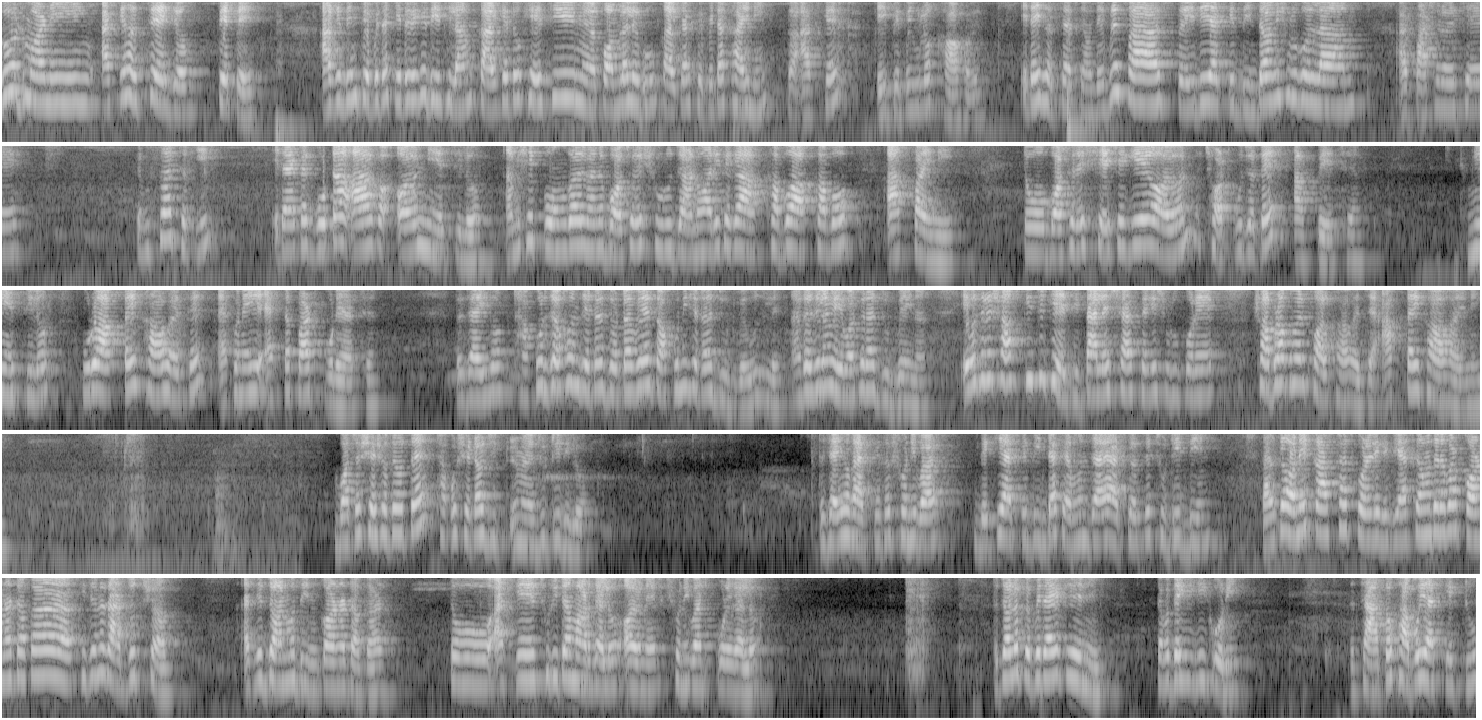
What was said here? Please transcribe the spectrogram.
Good morning আজকে হচ্ছে এই যে পেঁপে। আগের দিন পেঁপেটা কেটে রেখে দিয়েছিলাম। কালকে তো খেয়েছি কমলা লেবু। কালকে আর পেঁপেটা খাইনি। তো আজকে এই পেঁপেগুলো খাওয়া হবে। এটাই হচ্ছে আজকে আমাদের ব্রেকফাস্ট তো এই দিয়ে আজকের দিনটাও আমি শুরু করলাম। আর পাশে রয়েছে, বুঝতে পারছ কি? এটা একটা গোটা আখ অয়ন নিয়ে এসেছিল। আমি সেই পোঙ্গল মানে বছরের শুরু জানুয়ারি থেকে আখ খাব আখ খাব আখ পাইনি। তো বছরের শেষে গিয়ে অয়ন ছট পুজোতে আখ পেয়েছে। নিয়ে এসেছিল। পুরো আখটাই খাওয়া হয়েছে। এখন এই একটা পার্ট পড়ে আছে। তো যাই হোক, ঠাকুর যখন যেটা জোটাবে তখনই সেটা জুটবে, বুঝলে? আমি বলছিলাম, এবছর আর জুটবেই না। এবছরে সব কিছু খেয়েছি। তালের শ্বাস থেকে শুরু করে সব রকমের ফল খাওয়া হয়েছে। আখটাই খাওয়া হয়নি। বছর শেষ হতে হতে ঠাকুর সেটাও জুটি দিল। তো যাই হোক, আজকে তো শনিবার। দেখি আজকের দিনটা কেমন যায়। আজকে হচ্ছে ছুটির দিন। কালকে অনেক কাজ টাজ করে রেখেছি। আজকে আমাদের আবার কর্ণাটকা কি যেন রাজ্যোৎসব। আজকে জন্মদিন কর্ণাটকার। তো আজকে ছুটিটা মার গেল অয়নের শনিবার পড়ে গেল। তো চলো পেঁপেটাকে খেয়ে নিই তারপর দেখি কী করি। চা তো খাবোই আজকে একটু।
